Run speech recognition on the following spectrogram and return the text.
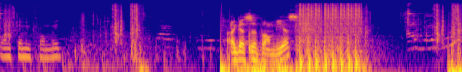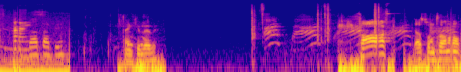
One's coming from mid. I guess a bomb, yes? Nice. Thank you, baby. Fuck! That's one tunnel.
